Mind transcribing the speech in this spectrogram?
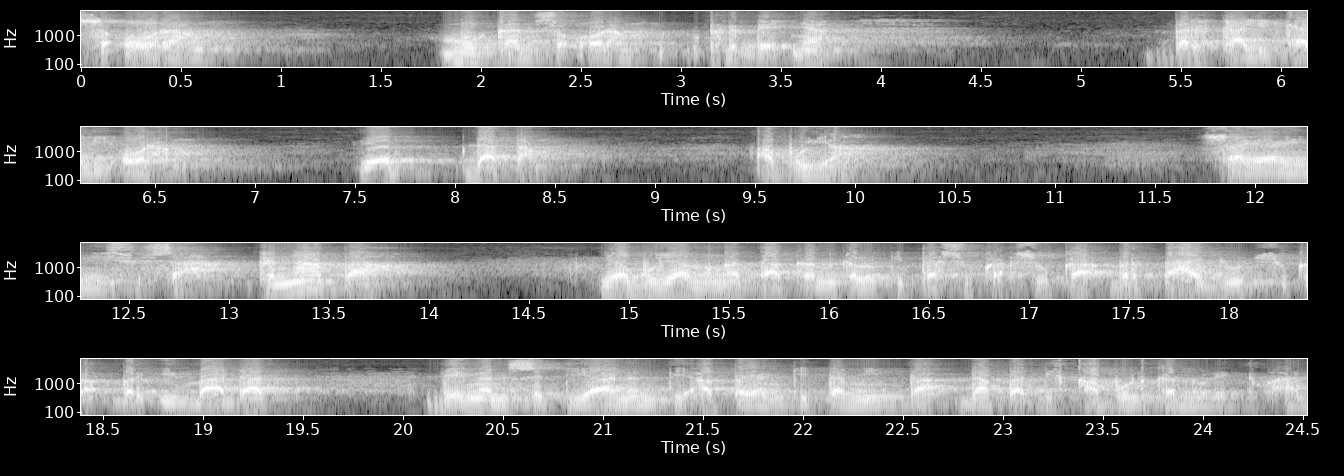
seorang bukan seorang berdeknya berkali-kali orang dia datang Abuya saya ini susah kenapa ya Abuya mengatakan kalau kita suka-suka bertahajud suka beribadat dengan setia nanti apa yang kita minta dapat dikabulkan oleh Tuhan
